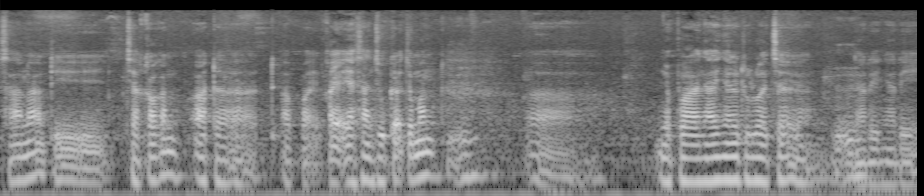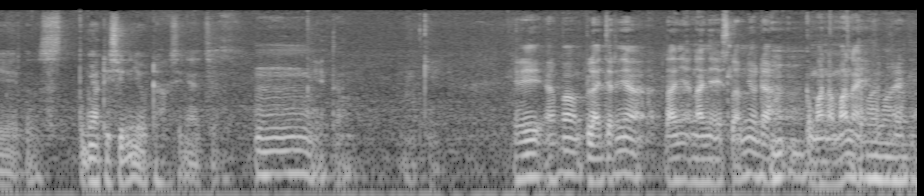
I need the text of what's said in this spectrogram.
sana di Jakal kan ada apa ya, kayak yayasan juga cuman eh, nyoba nyari-nyari dulu aja kan nyari-nyari terus temunya di sini ya udah sini aja Hmm, gitu. Oke. Jadi apa belajarnya tanya-nanya Islamnya udah ke mana-mana ya. Ke mana-mana. berarti.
